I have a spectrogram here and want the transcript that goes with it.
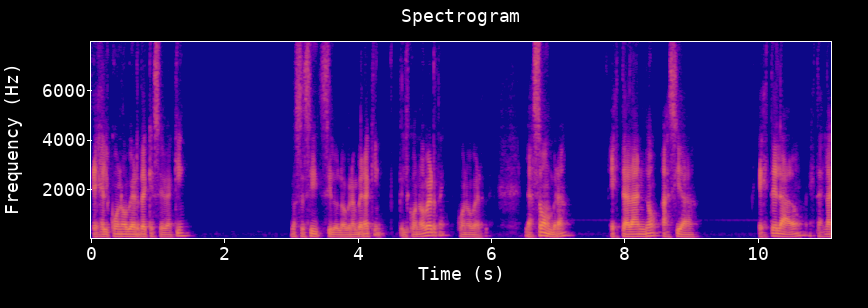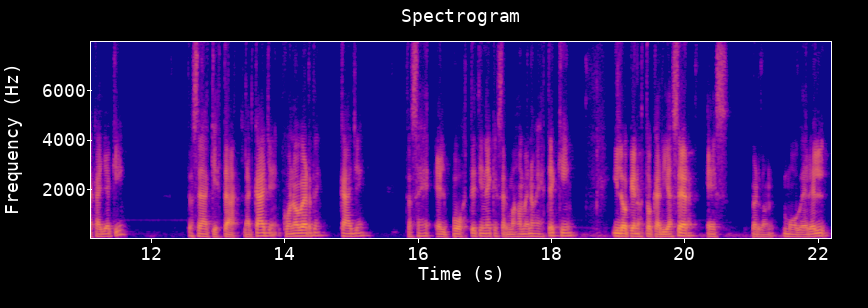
es el cono verde que se ve aquí. No sé si, si lo logran ver aquí. El cono verde, cono verde. La sombra está dando hacia este lado. Esta es la calle aquí. Entonces aquí está la calle, cono verde, calle. Entonces el poste tiene que ser más o menos este aquí. Y lo que nos tocaría hacer es, perdón, mover el,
